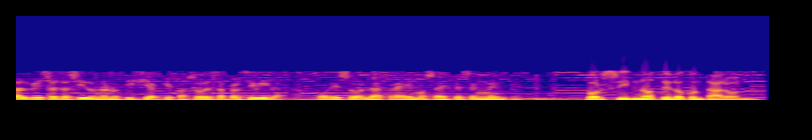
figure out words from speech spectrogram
Tal vez haya sido una noticia que pasó desapercibida, por eso la traemos a este segmento. Por si no te lo contaron.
